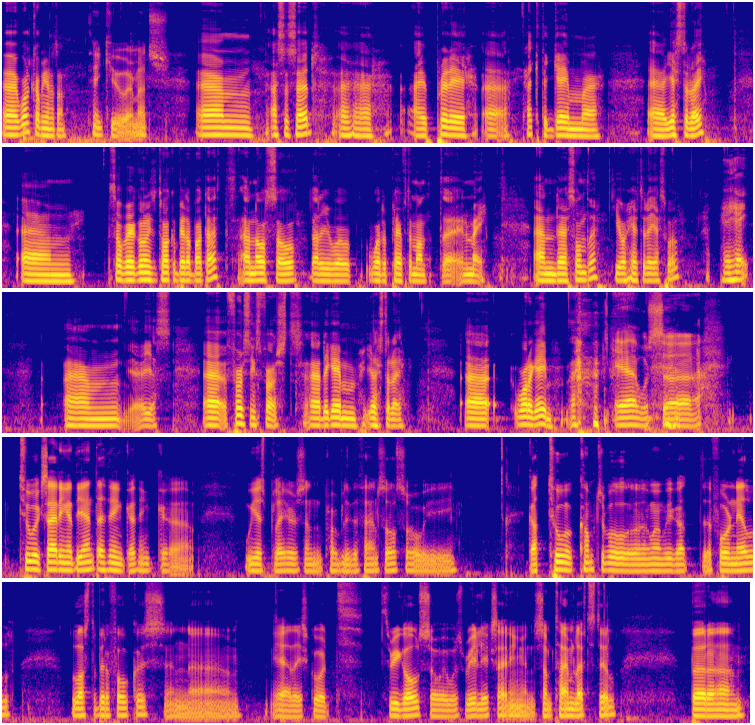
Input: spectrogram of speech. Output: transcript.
Uh, welcome, Jónatan. Thank you very much. Um, as I said, uh, a pretty uh, hectic game uh, uh, yesterday. Um, so we're going to talk a bit about that, and also that you were, were the player of the month uh, in May. And uh, Sondre, you're here today as well. Hey, hey. Um, yeah, yes. Uh, first things first, uh, the game yesterday. Uh, what a game! yeah, it was uh, too exciting at the end. I think. I think uh, we as players and probably the fans also we got too comfortable uh, when we got four 0 Lost a bit of focus, and um, yeah, they scored three goals, so it was really exciting and some time left still. But um,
